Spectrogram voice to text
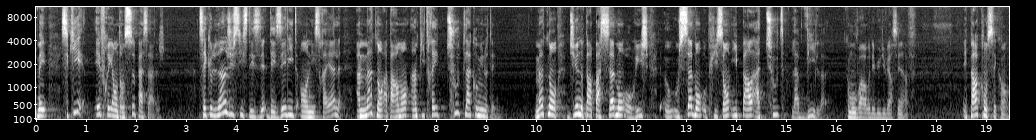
Mais ce qui est effrayant dans ce passage, c'est que l'injustice des, des, élites en Israël a maintenant apparemment impitré toute la communauté. Maintenant, Dieu ne parle pas seulement aux riches ou seulement aux puissants, il parle à toute la ville, comme on voit au début du verset 9. Et par conséquent,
